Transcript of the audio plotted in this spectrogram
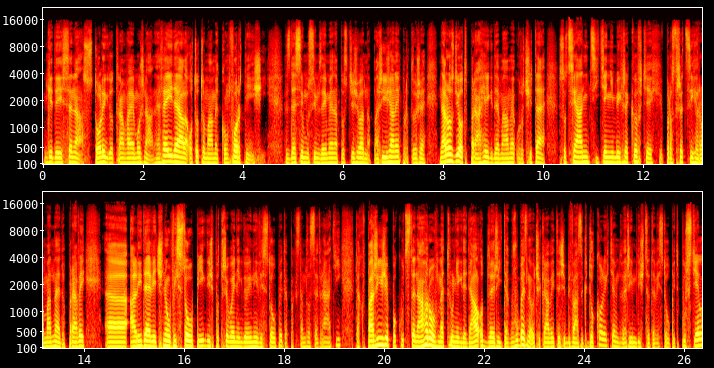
kdy se na stolik do tramvaje možná nevejde, ale o to to máme komfortnější. Zde si musím zejména postěžovat na Pařížany, protože na rozdíl od Prahy, kde máme určité sociální cítění, bych řekl, v těch prostředcích hromadné dopravy eh, a lidé většinou vystoupí, když potřebuje někdo jiný vystoupit a pak se tam zase vrátí, tak v Paříži, pokud jste náhodou v metru někde dál od dveří, tak vůbec neočekávejte, že by vás kdokoliv těm dveřím, když chcete vystoupit, pustil.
